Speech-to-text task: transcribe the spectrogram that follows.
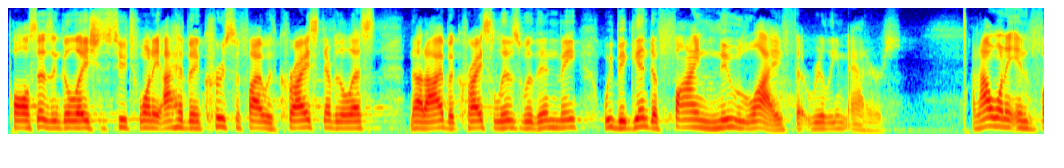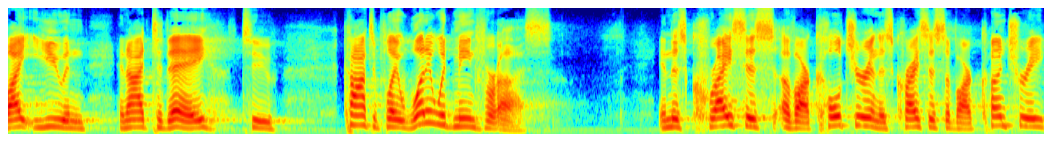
Paul says in Galatians 2:20, I have been crucified with Christ, nevertheless, not I, but Christ lives within me. We begin to find new life that really matters. And I want to invite you and, and I today to contemplate what it would mean for us in this crisis of our culture, in this crisis of our country,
